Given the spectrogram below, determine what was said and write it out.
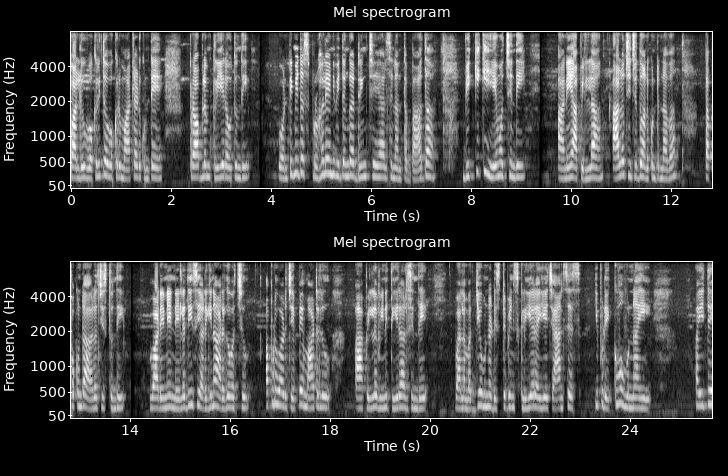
వాళ్ళు ఒకరితో ఒకరు మాట్లాడుకుంటే ప్రాబ్లం క్లియర్ అవుతుంది. ఒంటి మీద స్పృహ లేని విధంగా డ్రింక్ చేయాల్సినంత బాధ విక్కీకి ఏమొచ్చింది? అని ఆ పిల్ల ఆలోచించదు అనుకుంటున్నావా? తప్పకుండా ఆలోచిస్తుంది. వాడిని నిలదీసి అడిగినా అడగవచ్చు. అప్పుడు వాడు చెప్పే మాటలు ఆ పిల్ల విని తీరాల్సిందే. వాళ్ళ మధ్య ఉన్న డిస్టర్బెన్స్ క్లియర్ అయ్యే ఛాన్సెస్ ఇప్పుడు ఎక్కువ ఉన్నాయి. అయితే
